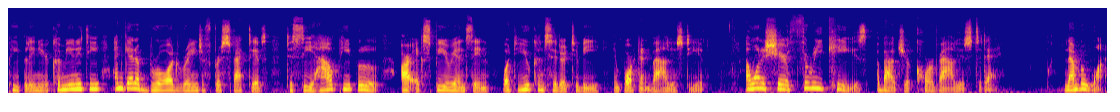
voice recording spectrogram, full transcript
people in your community, and get a broad range of perspectives to see how people are experiencing what you consider to be important values to you. I want to share three keys about your core values today. Number one,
